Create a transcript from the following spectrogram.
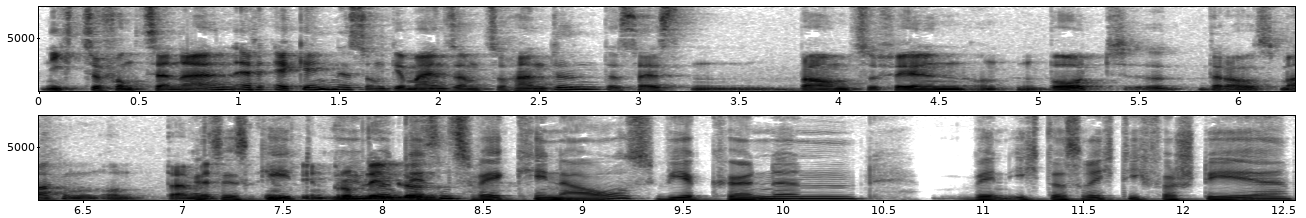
nicht zur funktionalen Erkenntnis, um gemeinsam zu handeln, das heißt, einen Baum zu fällen und ein Boot äh, daraus machen und damit also es geht ein Problem über lösen. den Zweck hinaus. Wir können, wenn ich das richtig verstehe,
